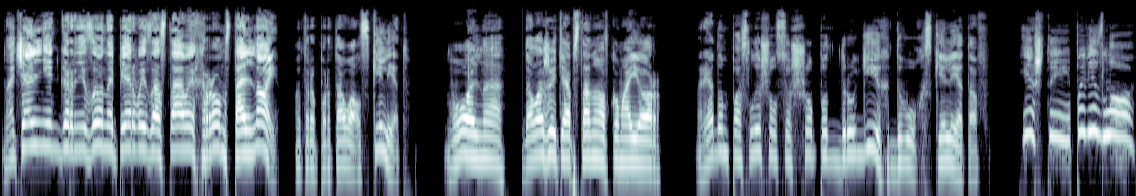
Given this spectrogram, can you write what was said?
Начальник гарнизона первой заставы Хром Стальной!» — отрапортовал скелет. «Вольно! Доложите обстановку, майор!» Рядом послышался шепот других двух скелетов. «Ишь ты, повезло!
